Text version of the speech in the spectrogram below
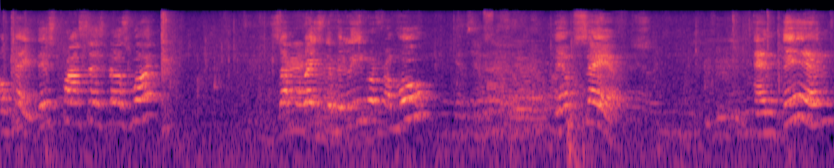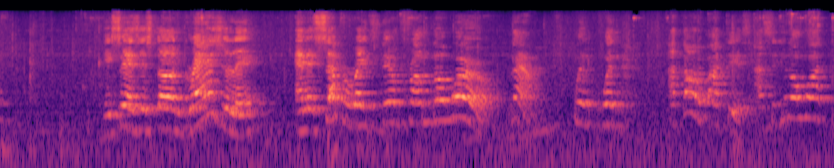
Okay, this process does what? Separates the believer from who? Themselves. And then, he says it's done gradually, and it separates them from the world. Now, when, when I thought about this, I said, you know what?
